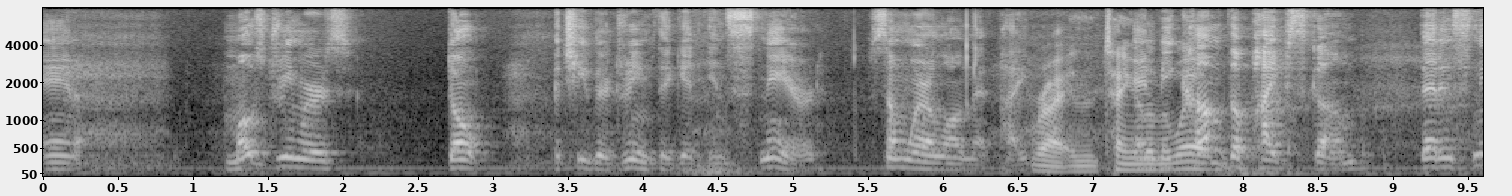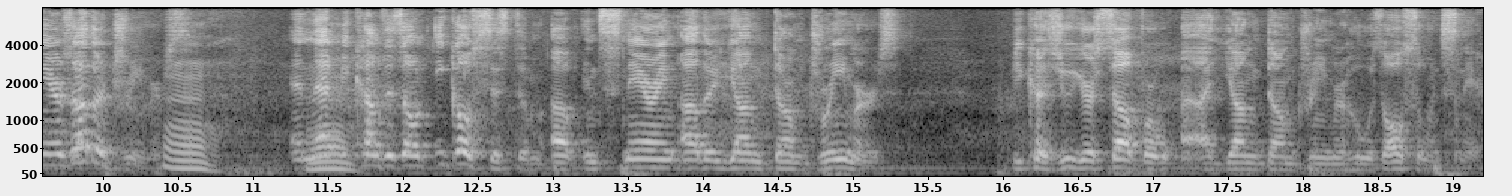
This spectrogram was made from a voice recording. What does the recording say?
And most dreamers don't achieve their dreams. They get ensnared somewhere along that pipe Right. And the tangle and of the become the pipe scum that ensnares other dreamers. And that becomes its own ecosystem of ensnaring other young, dumb dreamers because you yourself were a young, dumb dreamer who was also ensnared.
